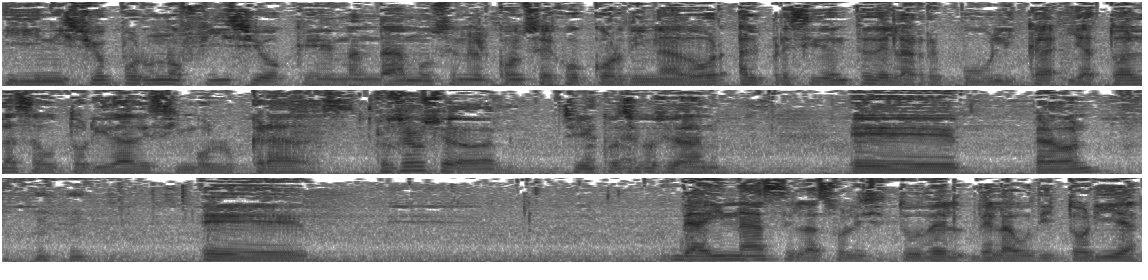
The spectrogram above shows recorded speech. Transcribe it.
y inició por un oficio que mandamos en el Consejo Coordinador al presidente de la República y a todas las autoridades involucradas. Consejo Ciudadano. Sí, Consejo Ciudadano. perdón. De ahí nace la solicitud de, la auditoría.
